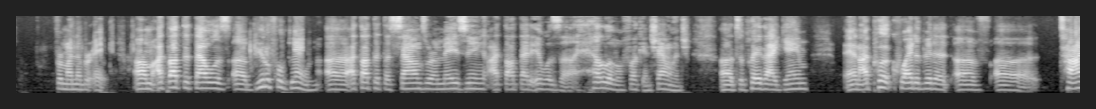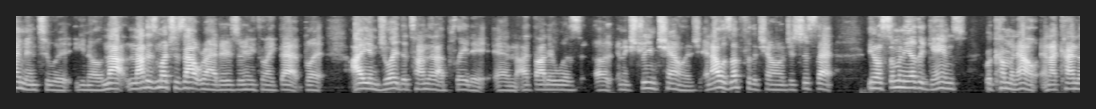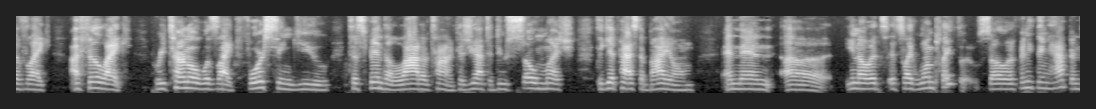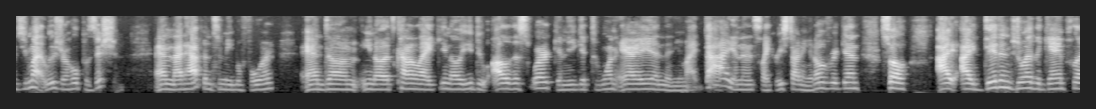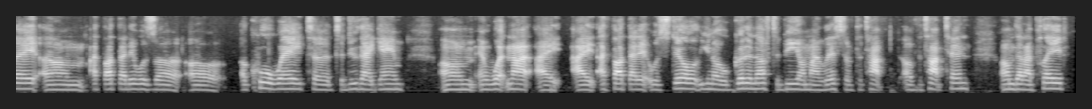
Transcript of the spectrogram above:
for my number eight. Um, I thought that that was a beautiful game. Uh, I thought that the sounds were amazing. I thought that it was a hell of a fucking challenge uh, to play that game, and I put quite a bit of, of uh, time into it. You know, not not as much as Outriders or anything like that, but I enjoyed the time that I played it, and I thought it was uh, an extreme challenge, and I was up for the challenge. It's just that, you know, so many other games were coming out, and I kind of like I feel like Returnal was like forcing you to spend a lot of time because you have to do so much to get past a biome, and then uh, you know it's it's like one playthrough. So if anything happens, you might lose your whole position, and that happened to me before. And um, you know, it's kind of like you know, you do all of this work and you get to one area and then you might die, and then it's like restarting it over again. So I I did enjoy the gameplay. Um, I thought that it was a a, a cool way to to do that game, um, and whatnot. I I I thought that it was still you know good enough to be on my list of the top of the top ten, um, that I played.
